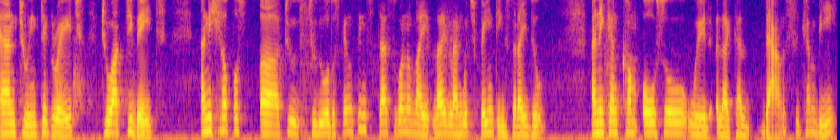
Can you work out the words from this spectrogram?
and to integrate, to activate, and it helps us uh, to, to do all those kind of things. That's one of my light language paintings that I do. And it can come also with like a dance, it can be,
